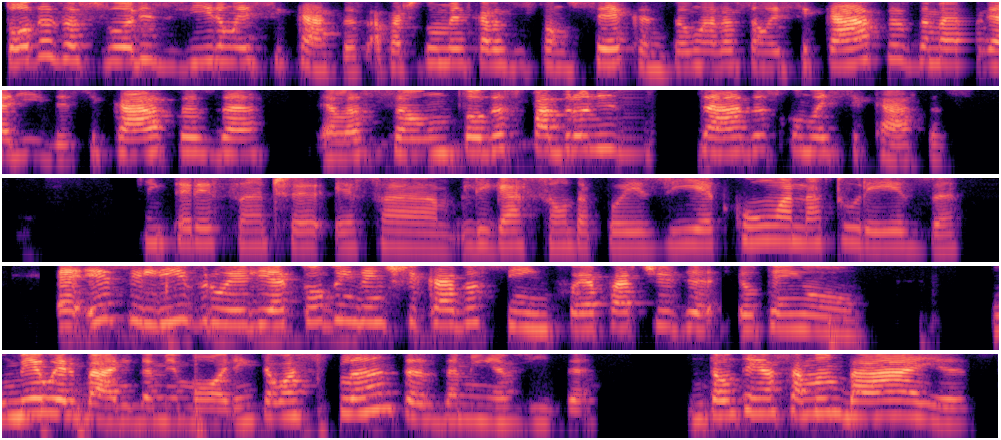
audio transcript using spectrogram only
todas as flores viram esse catas. A partir do momento que elas estão secas, então elas são esse catas da margarida, esse catas da, elas são todas padronizadas como esse catas. Interessante essa ligação da poesia com a natureza, é, esse livro ele é todo identificado assim. Foi a partir de eu tenho o meu herbário da memória. Então as plantas da minha vida. Então tem as samambaias,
